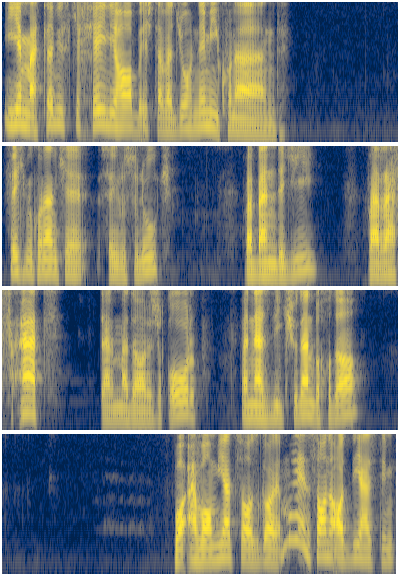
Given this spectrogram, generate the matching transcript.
این یه مطلبی است که خیلی ها بهش توجه نمی کنند فکر می کنند که سیر و سلوک و بندگی و رفعت در مدارج قرب و نزدیک شدن به خدا با عوامیت سازگاره. ما انسان عادی هستیم.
